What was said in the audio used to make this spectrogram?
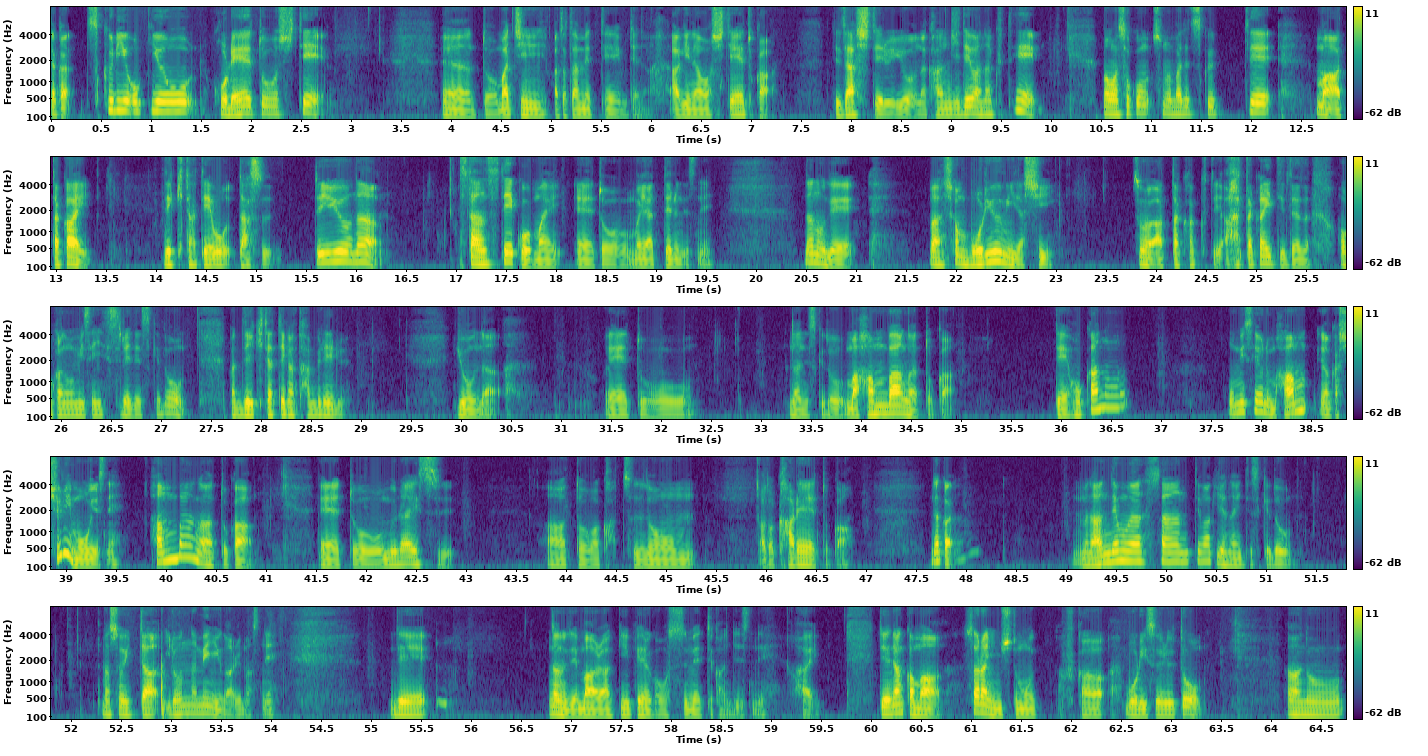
なんか作り置きをこう冷凍して、えー、っと、チン温めて、みたいな、揚げ直してとか、で出してるような感じではなくて、まあ、そこ、その場で作って、まあ、あったかい出来たてを出すっていうようなスタンスで、こう、前、えっ、ー、と、まあ、やってるんですね。なので、まあ、しかもボリューミーだし、すごいあったかくて、あったかいって言ったら他のお店に失礼ですけど、まあ、出来たてが食べれるような、えっ、ー、と、なんですけど、まあ、ハンバーガーとか、で、他のお店よりもハン、なんか種類も多いですね。ハンバーガーとか、えっ、ー、と、オムライス、あとはカツ丼、あとカレーとか、なんか、まあ、何でも屋さんってわけじゃないですけど、まあそういったいろんなメニューがありますね。で、なのでまあラッキーペアがおすすめって感じですね。はい。で、なんかまあ、さらにちょっともう深掘りすると、あの、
